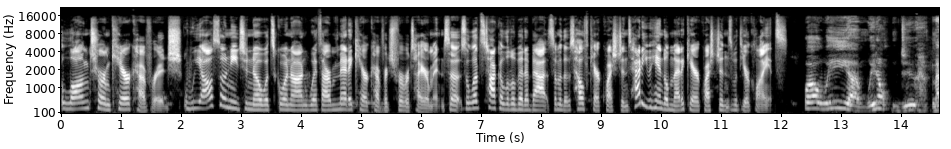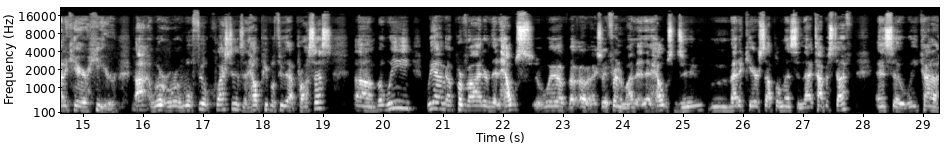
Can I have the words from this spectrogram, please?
long term care coverage, we also need to know what's going on with our Medicare coverage for retirement. So, so let's talk a little bit about some of those healthcare questions. How do you handle Medicare questions with your clients? Well, we um, we don't do Medicare here. Uh, we're, we're, we'll field questions and help people through that process. Um, but we we have a provider that helps. We have uh, actually a friend of mine that, that helps do Medicare supplements and that type of stuff. And so we kind of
